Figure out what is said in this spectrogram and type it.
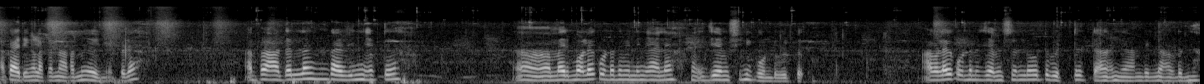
ആ കാര്യങ്ങളൊക്കെ നടന്നു കഴിഞ്ഞപ്പോൾ അപ്പോൾ അതെല്ലാം കഴിഞ്ഞിട്ട് മരുമോളെ കൊണ്ടുവന്ന് പിന്നെ ഞാൻ ജംഗ്ഷനിൽ കൊണ്ടുവിട്ടു. അവളെ കൊണ്ടുവന്ന് ജംഗ്ഷനിലോട്ട് വിട്ടിട്ടാണ് ഞാൻ പിന്നെ അവിടുന്ന്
